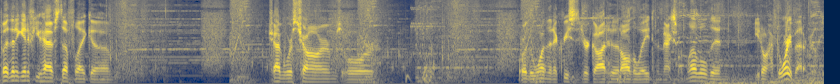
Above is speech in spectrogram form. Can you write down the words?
But then again, if you have stuff like um, Traveler's Charms or or the one that increases your godhood all the way to the maximum level, then you don't have to worry about it really.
